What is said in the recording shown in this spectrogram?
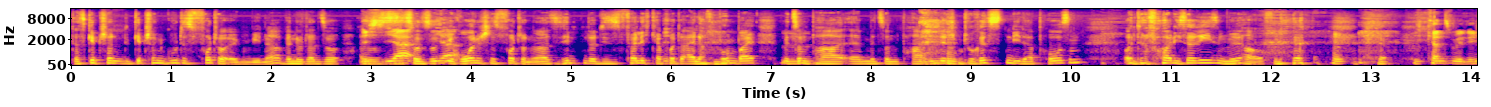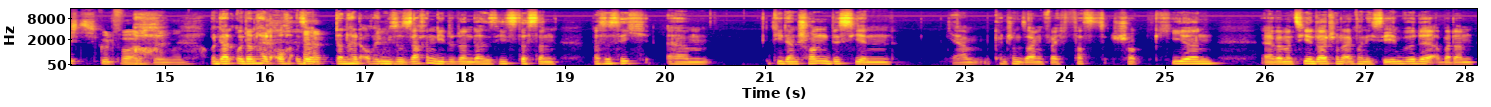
Das gibt schon, gibt schon ein gutes Foto irgendwie, ne? Wenn du dann so, also ich, ja, so, so ein ja. ironisches Foto, ne? Also hinten da dieses völlig kaputte Isle of Mumbai mit so ein mhm. paar, äh, mit so ein paar indischen Touristen, die da posen und davor dieser riesen Müllhaufen. ich kann es mir richtig gut vorstellen, oh. Mann. Und dann, und dann halt auch, also dann halt auch irgendwie so Sachen, die du dann da siehst, dass dann, was weiß ich, ähm, die dann schon ein bisschen, ja, man könnte schon sagen, vielleicht fast schockieren, äh, wenn man es hier in Deutschland einfach nicht sehen würde, aber dann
